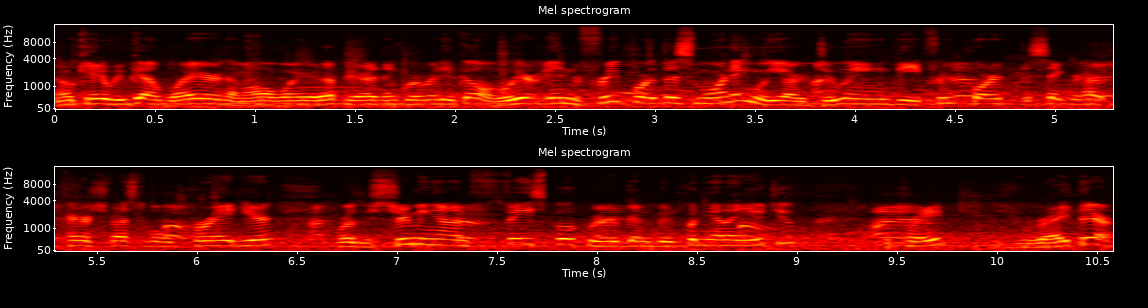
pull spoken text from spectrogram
Okay, we've got wired. I'm all wired up here. I think we're ready to go. We're in Freeport this morning. We are doing the Freeport, the Sacred Heart Parish Festival parade here. We're streaming on Facebook. We're going to be putting it on YouTube. The parade is right there.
